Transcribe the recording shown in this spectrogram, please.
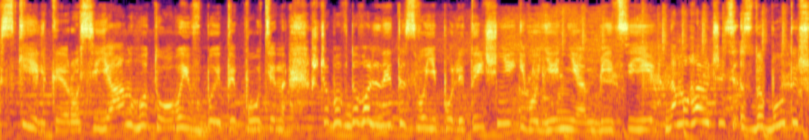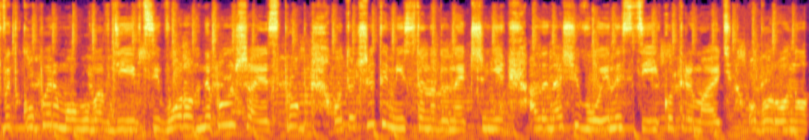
Скільки росіян готовий вбити Путін, щоб вдовольнити свої політичні і воєнні амбіції, намагаючись здобути швидку перемогу в Авдіївці, ворог не полишає спроб оточити місто на Донеччині, але наші воїни стійко тримають оборону,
